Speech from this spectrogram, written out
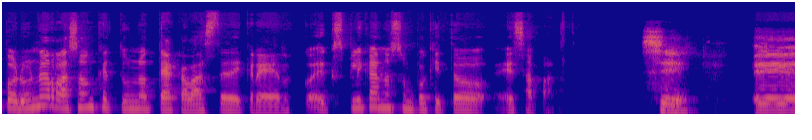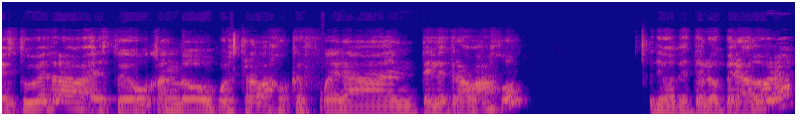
por una razón que tú no te acabaste de creer. Explícanos un poquito esa parte. Sí, eh, estuve, estuve buscando pues trabajos que fueran teletrabajo, digo, de teleoperadora,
